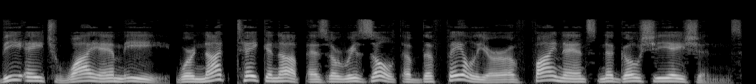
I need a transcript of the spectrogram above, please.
VHYME were not taken up as a result of the failure of finance negotiations.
